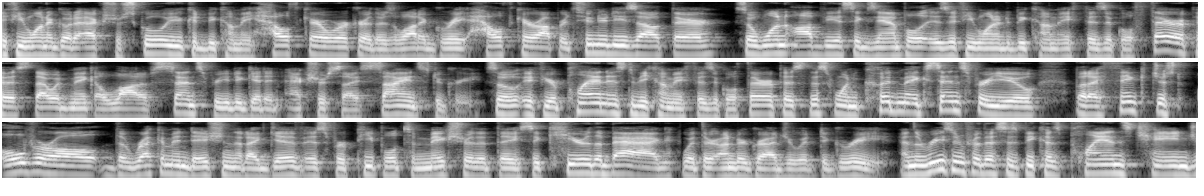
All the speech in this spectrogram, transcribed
if you want to go to extra school, you could become a healthcare worker. There's a lot of great healthcare opportunities out there. So one obvious example is if you wanted to become a physical therapist, that would make a lot of sense for you to get an exercise science degree. So if your plan is to become a physical therapist, this one could make sense for you, but I think just overall, the recommendation that I give is for people to make sure that they secure the bag with their undergraduate degree. And the reason for this is because plans change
